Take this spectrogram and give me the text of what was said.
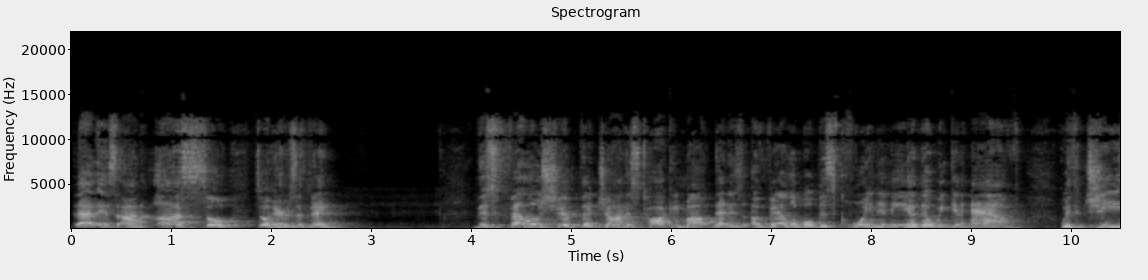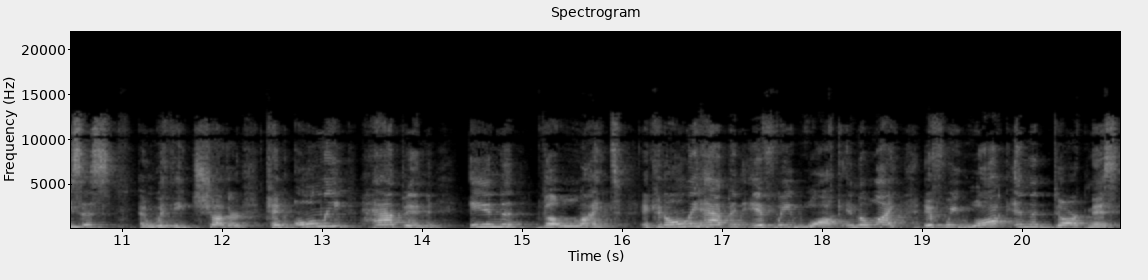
That is on us. So, so here's the thing. This fellowship that John is talking about that is available, this koinonia that we can have with Jesus and with each other can only happen in the light. It can only happen if we walk in the light. If we walk in the darkness,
